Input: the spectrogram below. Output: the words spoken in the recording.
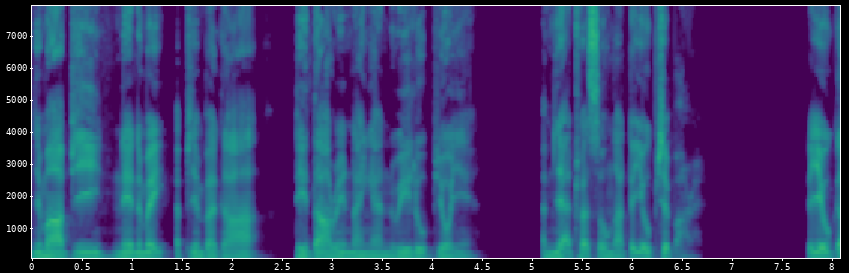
မြမပြည်နယ်နမိတ်အပြင်ဘက်ကဒေတာရင်းနိုင်ငံတွေလို့ပြောရင်အမျက်အထွက်ဆုံးကတရုတ်ဖြစ်ပါတယ်တရုတ်က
